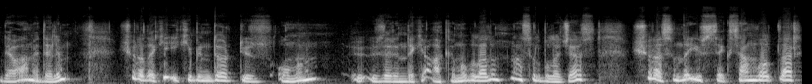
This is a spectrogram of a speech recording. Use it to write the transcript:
Devam edelim. Şuradaki 2400 ohmun üzerindeki akımı bulalım. Nasıl bulacağız? Şurasında 180 volt var.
